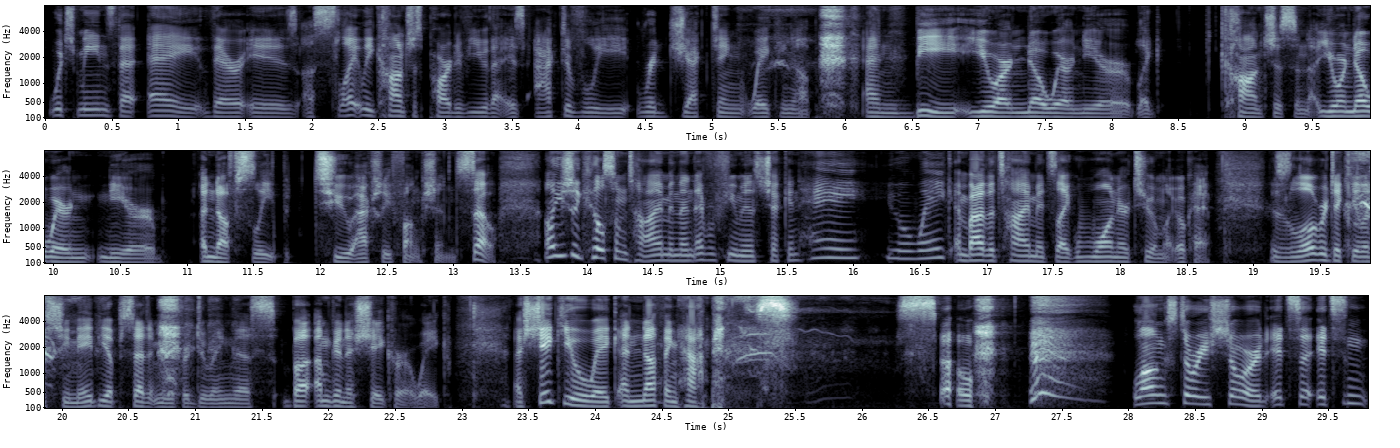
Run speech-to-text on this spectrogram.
Which means that a there is a slightly conscious part of you that is actively rejecting waking up, and b you are nowhere near like conscious and you are nowhere near enough sleep to actually function. So I'll usually kill some time and then every few minutes check in, hey, you awake? And by the time it's like one or two, I'm like, okay, this is a little ridiculous. She may be upset at me for doing this, but I'm going to shake her awake. I shake you awake and nothing happens. so long story short, it's a, it's an,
